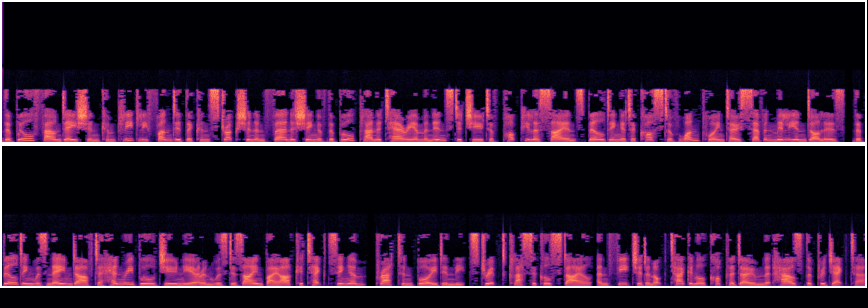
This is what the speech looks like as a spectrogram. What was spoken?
The Buhl Foundation completely funded the construction and furnishing of the Buhl Planetarium and Institute of Popular Science building at a cost of $1.07 million. The building was named after Henry Buhl Jr. and was designed by architects Ingham, Pratt and Boyd in the stripped classical style and featured an octagonal copper dome that housed the projector.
